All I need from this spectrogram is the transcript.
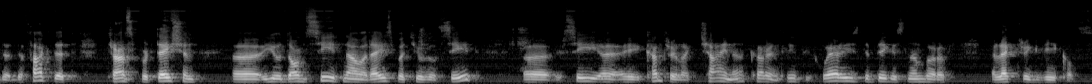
the, the, fact that transportation, uh, you don't see it nowadays, but you will see it. Uh, see a country like China currently, where is the biggest number of electric vehicles?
